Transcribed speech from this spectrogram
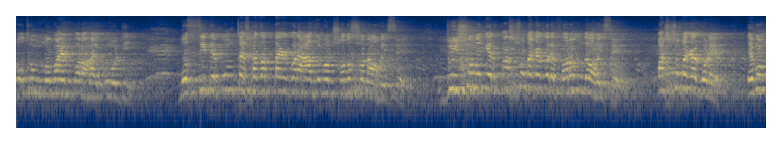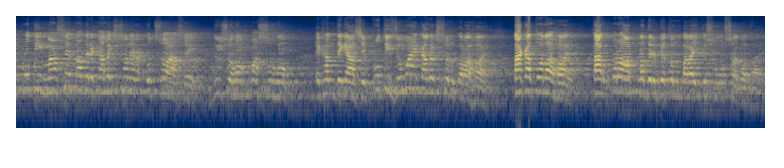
প্রথম নবায়ন করা হয় কমিটি মসজিদে পঞ্চাশ হাজার টাকা করে আজীবন সদস্য নেওয়া হয়েছে। দুইশো লোকের পাঁচশো টাকা করে ফর্ম দেওয়া হয়েছে, পাঁচশো টাকা করে। এবং প্রতি মাসে তাদের কালেকশনের উৎস আসে, দুইশো হোক, পাঁচশো হোক, এখান থেকে আসে। প্রতি জমায় কালেকশন করা হয়, টাকা তোলা হয়, তারপরও আপনাদের বেতন বাড়াইতে সমস্যা কোথায়?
